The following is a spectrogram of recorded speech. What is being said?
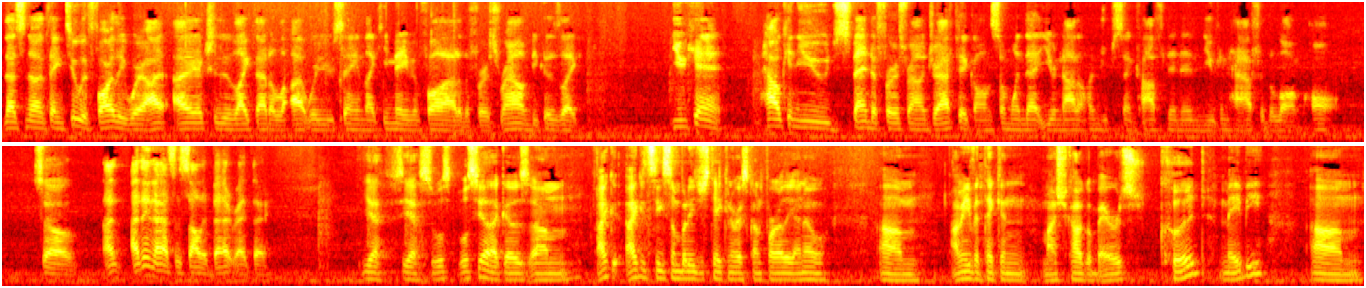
that's another thing too with Farley where I, I actually like that a lot where you're saying like he may even fall out of the first round because like you can't how can you spend a first round draft pick on someone that you're not 100% confident in you can have for the long haul so i, I think that's a solid bet right there Yes, yes. We'll we'll see how that goes. Um, I could I could see somebody just taking a risk on Farley. I know. Um, I'm even thinking my Chicago Bears could maybe. Um,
